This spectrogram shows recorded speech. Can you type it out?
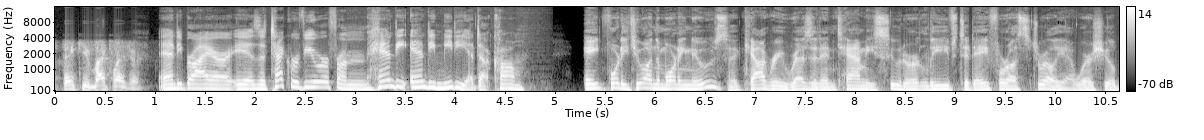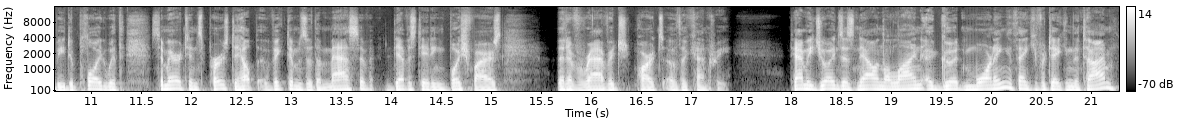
Thank you. My pleasure. Andy Breyer is a tech reviewer from handyandymedia.com. 842 on the morning news. Calgary resident Tammy Suter leaves today for Australia, where she'll be deployed with Samaritan's Purse to help victims of the massive, devastating bushfires that have ravaged parts of the country. Tammy joins us now on the line. Good morning. Thank you for taking the time.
